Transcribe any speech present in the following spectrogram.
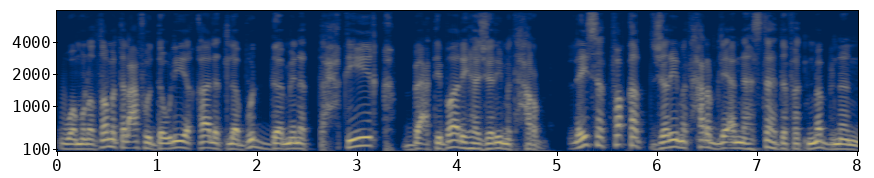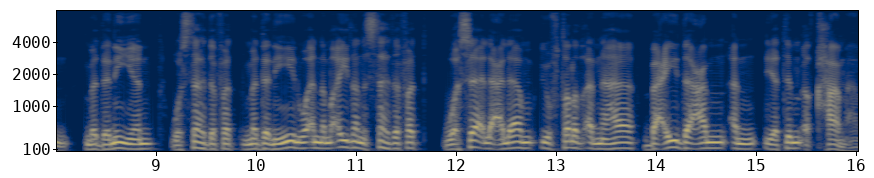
ومنظمة العفو الدولية قالت لابد من التحقيق باعتبارها جريمة حرب. ليست فقط جريمة حرب لأنها استهدفت مبنى مدنيا واستهدفت مدنيين وإنما أيضا استهدفت وسائل إعلام يفترض أنها بعيدة عن أن يتم إقحامها.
